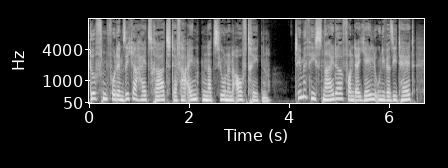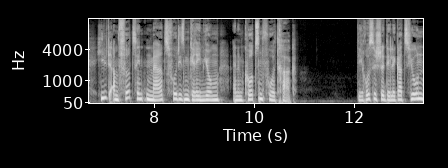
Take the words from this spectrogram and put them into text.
dürfen vor dem Sicherheitsrat der Vereinten Nationen auftreten. Timothy Snyder von der Yale-Universität hielt am 14. März vor diesem Gremium einen kurzen Vortrag. Die russische Delegation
